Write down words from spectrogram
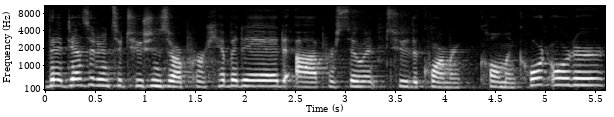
The desert institutions are prohibited uh, pursuant to the Corman- Coleman Court Order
